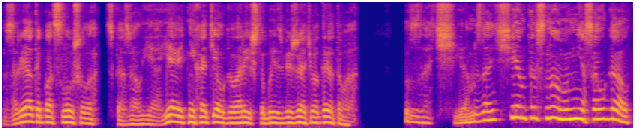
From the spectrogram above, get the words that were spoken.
«Зря ты подслушала», — сказал я. «Я ведь не хотел говорить, чтобы избежать вот этого». «Зачем? Зачем ты снова мне солгал?»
